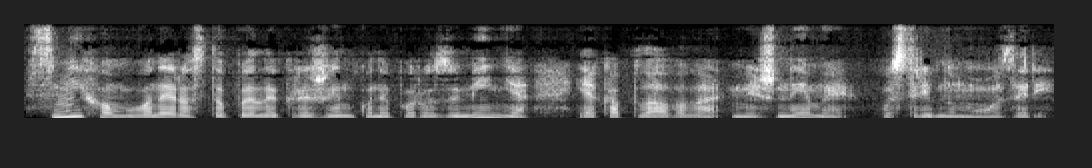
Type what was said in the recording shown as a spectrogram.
Сміхом вони розтопили крижинку непорозуміння, яка плавала між ними у срібному озері.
